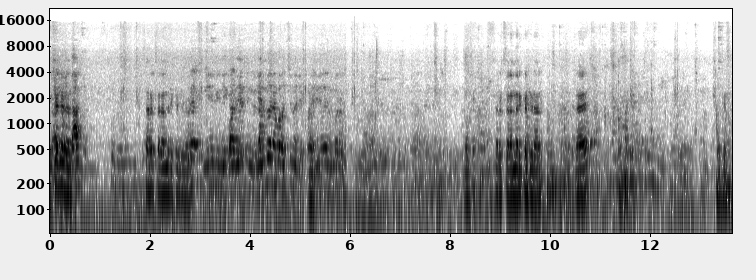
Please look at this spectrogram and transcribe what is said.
ఇక్కడ చూడాలి సార్. సార్ ఒకసారి అందరు ఇక్కడ చూడాలి ఓకే. సార్ ఒకసారి అందరు ఇక్కడ చూడాలి. Right okay sir.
